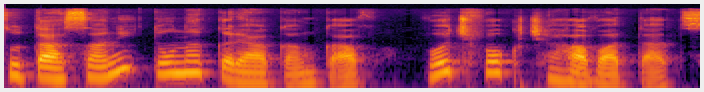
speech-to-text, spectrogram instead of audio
Սուտասանի տունը կրակ ընկավ, ոչ ոք չհավատաց։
